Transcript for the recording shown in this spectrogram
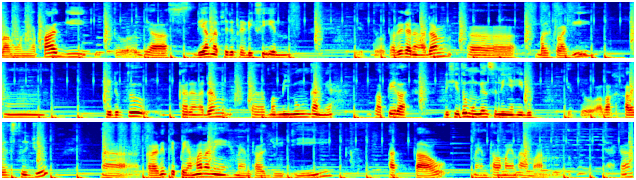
bangunnya pagi gitu loh. Dia dia nggak bisa diprediksiin gitu. Tapi kadang-kadang uh, balik lagi hmm, hidup tuh kadang-kadang uh, membingungkan ya. Tapi lah di situ mungkin seninya hidup gitu. Apakah kalian setuju? Nah kalian ini tipe yang mana nih? Mental judi atau mental main aman? Ya kan?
